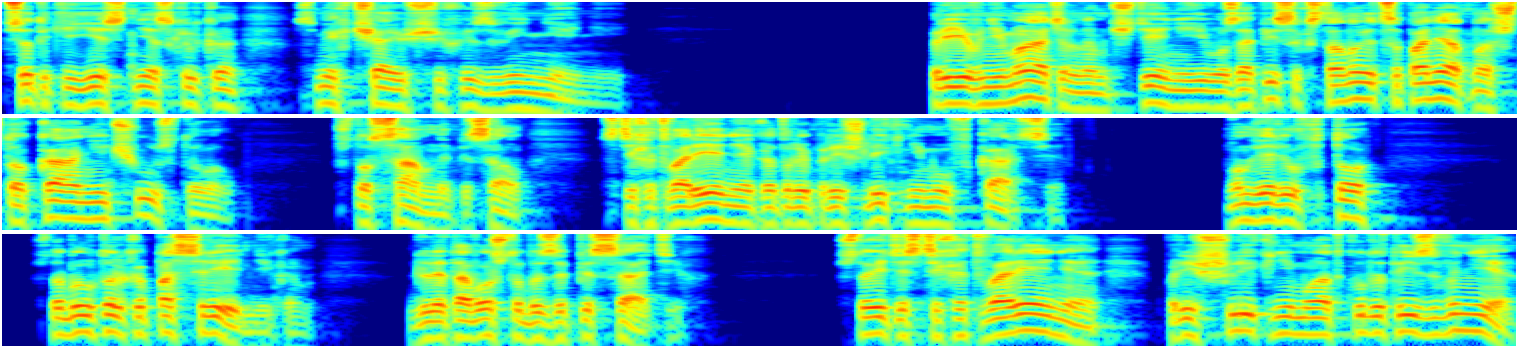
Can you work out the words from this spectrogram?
все-таки есть несколько смягчающих извинений. При внимательном чтении его записок становится понятно, что Ка не чувствовал, что сам написал стихотворения, которые пришли к нему в Карсе. Он верил в то, что был только посредником для того, чтобы записать их, что эти стихотворения пришли к нему откуда-то извне,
